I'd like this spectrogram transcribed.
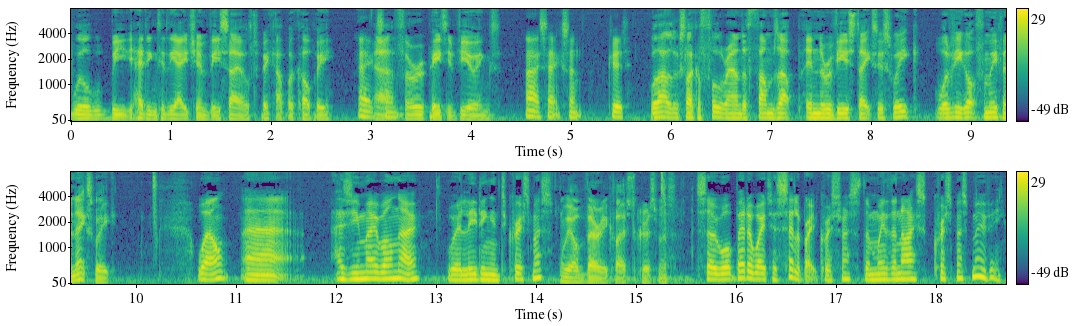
will be heading to the HMV sale to pick up a copy uh, for repeated viewings. That's excellent. Good. Well, that looks like a full round of thumbs up in the review stakes this week. What have you got for me for next week? Well, uh, as you may well know, we're leading into Christmas. We are very close to Christmas. So, what better way to celebrate Christmas than with a nice Christmas movie?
